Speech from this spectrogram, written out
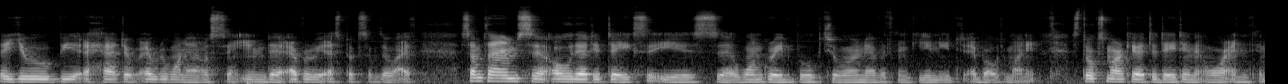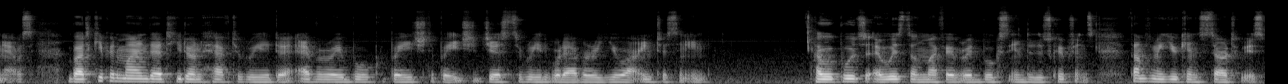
you will be ahead of everyone else in the every aspects of the life. Sometimes uh, all that it takes is uh, one great book to learn everything you need about money, stocks market, dating, or anything else. But keep in mind that you don't have to read uh, every book page to page, just read whatever you are interested in. I will put a list on my favorite books in the descriptions, something you can start with.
